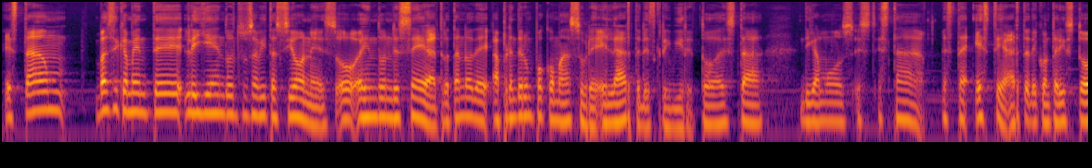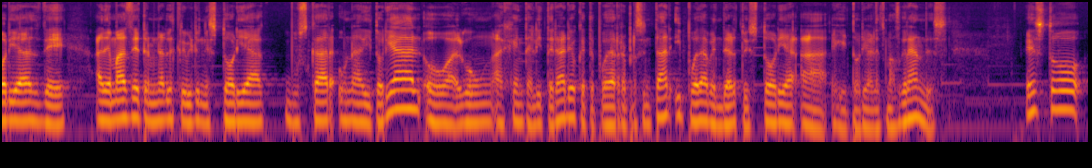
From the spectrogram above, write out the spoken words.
están básicamente leyendo en sus habitaciones o en donde sea, tratando de aprender un poco más sobre el arte de escribir, toda esta, digamos, esta, esta, este arte de contar historias, de además de terminar de escribir una historia, buscar una editorial o algún agente literario que te pueda representar y pueda vender tu historia a editoriales más grandes. Esto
